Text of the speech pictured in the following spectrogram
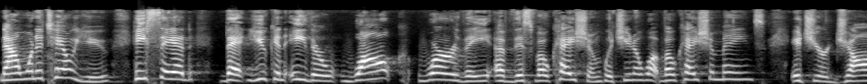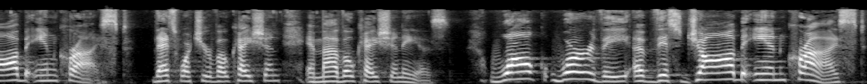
Now I want to tell you, he said that you can either walk worthy of this vocation, which you know what vocation means? It's your job in Christ. That's what your vocation and my vocation is. Walk worthy of this job in Christ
